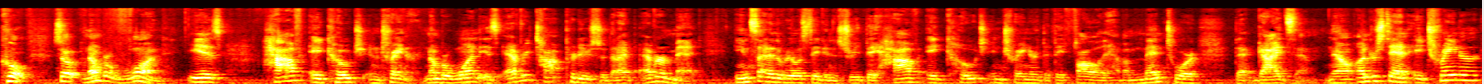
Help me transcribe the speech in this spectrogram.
Cool. So, number one is have a coach and trainer. Number one is every top producer that I've ever met inside of the real estate industry, they have a coach and trainer that they follow. They have a mentor that guides them. Now, understand a trainer,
